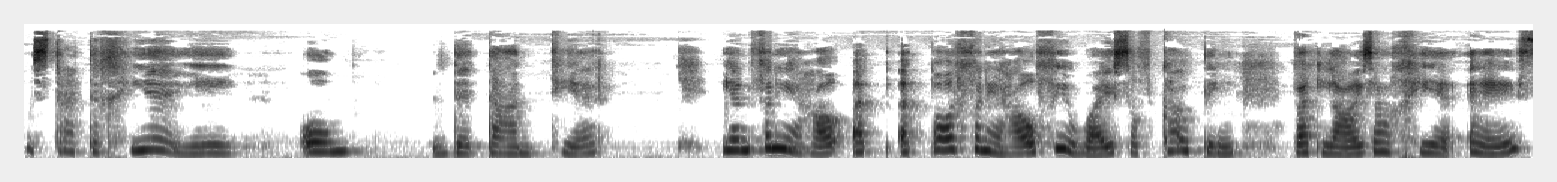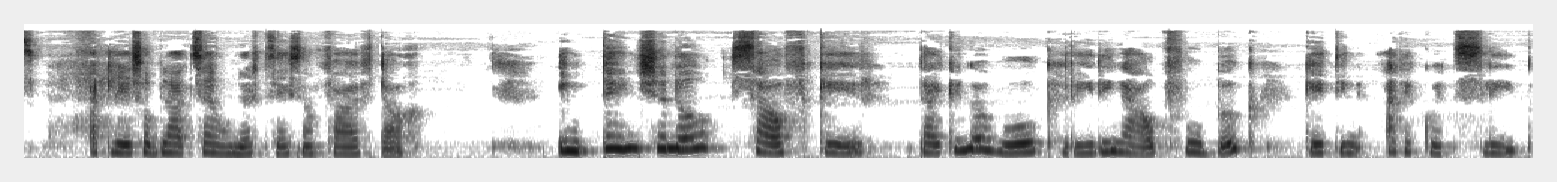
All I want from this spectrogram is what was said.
strategieë hê om dit te hanteer. Een van die 'n paar van die healthy ways of coping wat Liza gee is, ek lees op bladsy 156. Intentional self-care, taking a walk, reading a helpful book, getting adequate sleep.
